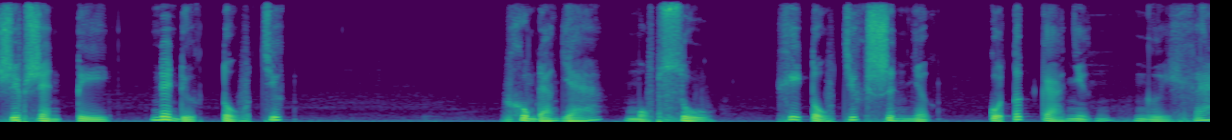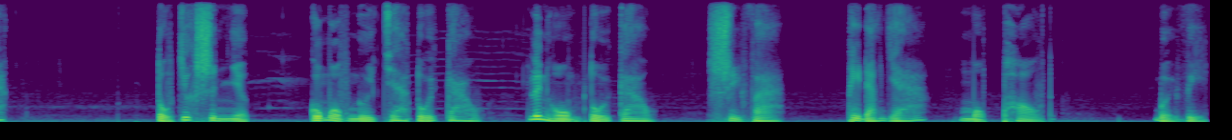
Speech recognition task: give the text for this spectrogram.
Ship Jayanti nên được tổ chức. Không đáng giá một xu khi tổ chức sinh nhật của tất cả những người khác. Tổ chức sinh nhật của một người cha tối cao, linh hồn tối cao, Shiva thì đáng giá một pound. Bởi vì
